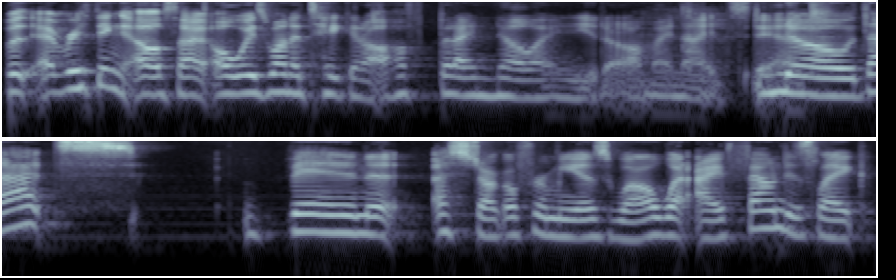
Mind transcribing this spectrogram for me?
But everything else, I always want to take it off, but I know I need it on my nightstand. No, that's been a struggle for me as well. What I found is like,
